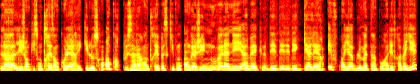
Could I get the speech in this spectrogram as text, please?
là, les gens qui sont très en colère et qui le seront encore plus à la rentrée parce qu'ils vont engager une nouvelle année avec des, des, des galères effroyables le matin pour aller travailler,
